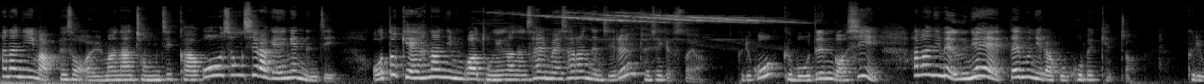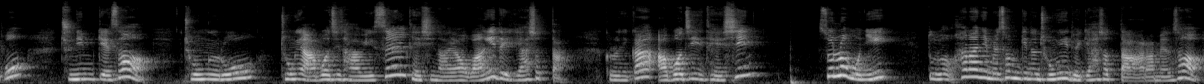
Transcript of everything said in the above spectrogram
하나님 앞에서 얼마나 정직하고 성실하게 행했는지, 어떻게 하나님과 동행하는 삶을 살았는지를 되새겼어요. 그리고 그 모든 것이 하나님의 은혜 때문이라고 고백했죠. 그리고 주님께서 종으로 종의 아버지 다윗을 대신하여 왕이 되게 하셨다. 그러니까 아버지 대신 솔로몬이 또 하나님을 섬기는 종이 되게 하셨다라면서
